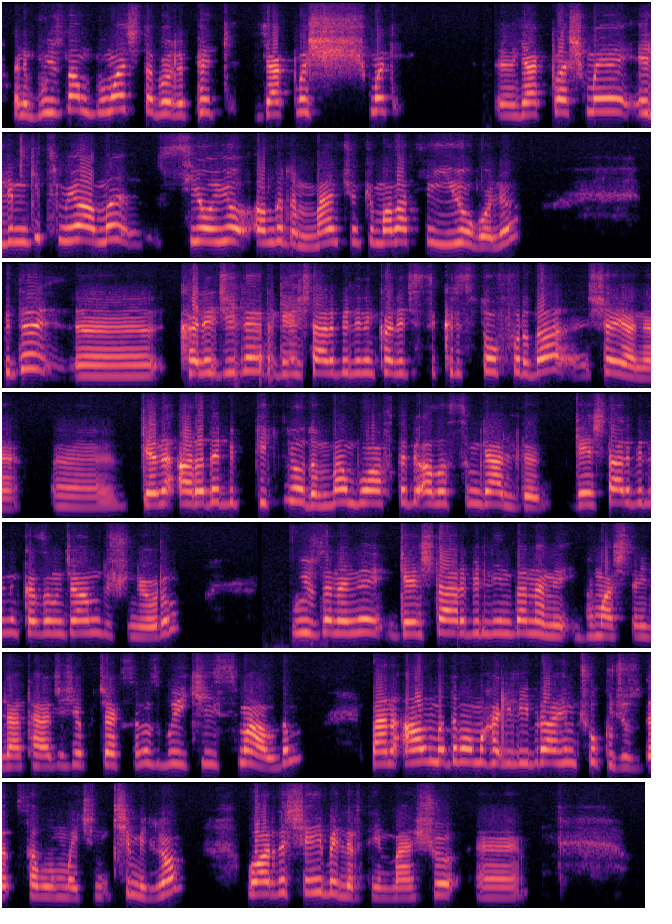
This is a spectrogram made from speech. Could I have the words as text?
Hani bu yüzden bu maçta böyle pek yaklaşmak e, yaklaşmaya elim gitmiyor ama CEO'yu alırım ben. Çünkü Malatya yiyor golü. Bir de e, kaleciyle Gençler Birliği'nin kalecisi Christopher da şey yani e, gene arada bir pikliyordum ben. Bu hafta bir alasım geldi. Gençler Birliği'nin kazanacağını düşünüyorum. Bu yüzden hani Gençler Birliği'nden hani bu maçtan illa tercih yapacaksanız bu iki ismi aldım. Ben almadım ama Halil İbrahim çok ucuz savunma için 2 milyon. Bu arada şeyi belirteyim ben şu e,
